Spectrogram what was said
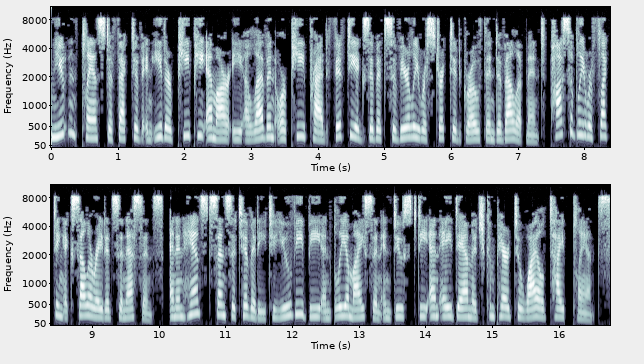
Mutant plants defective in either PPMRE11 or PPRAD50 exhibit severely restricted growth and development possibly reflecting accelerated senescence, and enhanced sensitivity to UVB and bleomycin-induced DNA damage compared to wild-type plants.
